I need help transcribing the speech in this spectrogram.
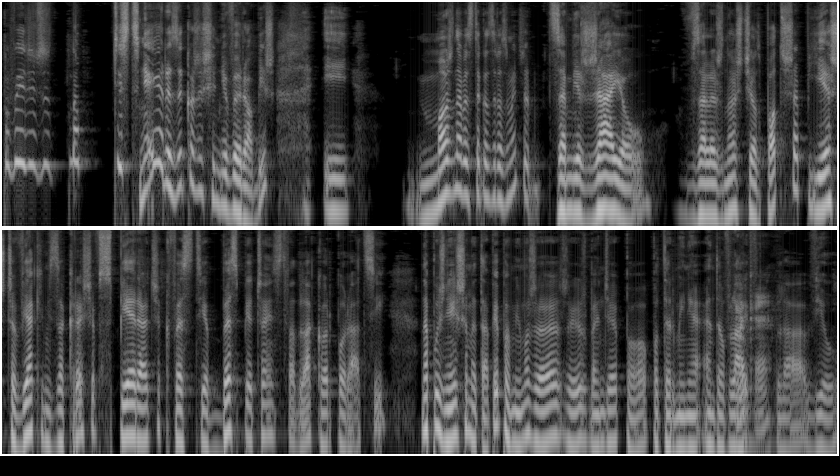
powiedzieć, że no, istnieje ryzyko, że się nie wyrobisz i można by z tego zrozumieć, że zamierzają w zależności od potrzeb jeszcze w jakimś zakresie wspierać kwestie bezpieczeństwa dla korporacji na późniejszym etapie, pomimo że, że już będzie po, po terminie end of life okay. dla View.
